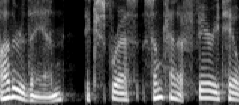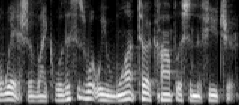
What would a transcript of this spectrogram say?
other than express some kind of fairy tale wish of like, well, this is what we want to accomplish in the future.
